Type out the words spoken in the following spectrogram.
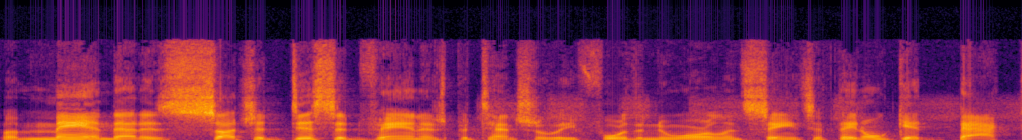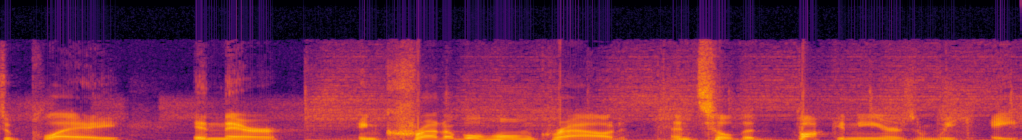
But man, that is such a disadvantage potentially for the New Orleans Saints if they don't get back to play in their incredible home crowd until the Buccaneers in week eight.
